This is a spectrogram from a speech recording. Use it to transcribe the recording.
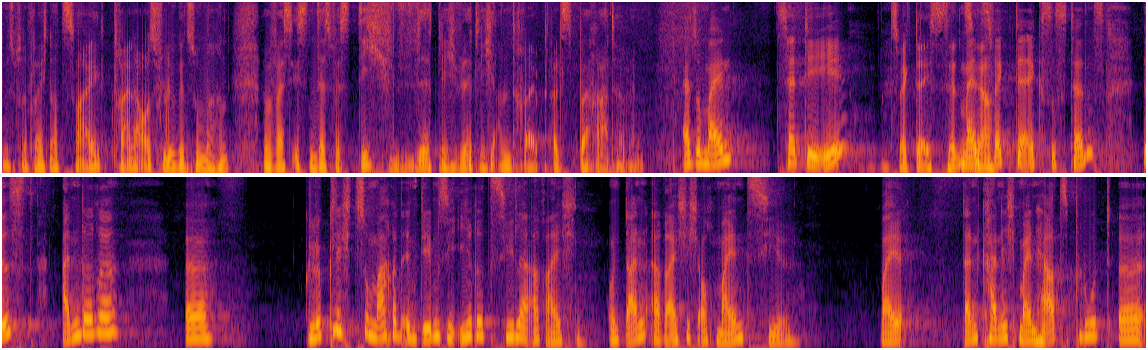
müssen wir vielleicht noch zwei kleine Ausflüge zu machen. Aber was ist denn das, was dich wirklich, wirklich antreibt als Beraterin? Also mein ZDE, Zweck der Existenz, mein ja. Zweck der Existenz ist, andere äh, glücklich zu machen, indem sie ihre Ziele erreichen. Und dann erreiche ich auch mein Ziel. Weil dann kann ich mein Herzblut äh,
